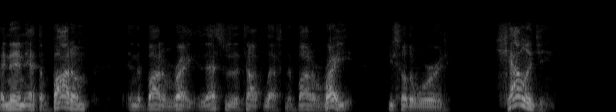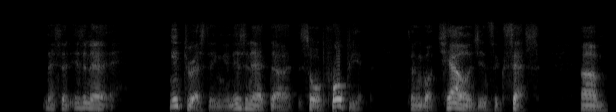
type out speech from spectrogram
And then at the bottom, in the bottom right, that's the top left. In the bottom right, you saw the word challenging. And I said, Isn't that interesting? And isn't that uh, so appropriate? Talking about challenge and success. Um,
